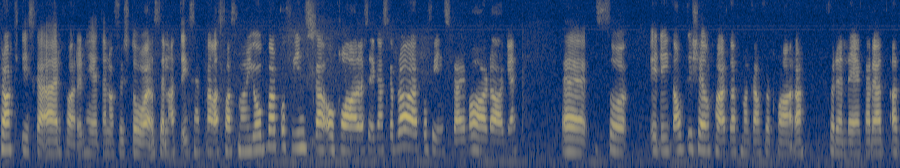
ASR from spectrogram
praktiska erfarenheten och förståelsen att till exempel att fast man jobbar på finska och klarar sig ganska bra på finska i vardagen eh, så är det inte alltid självklart att man kan förklara för en läkare att, att,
